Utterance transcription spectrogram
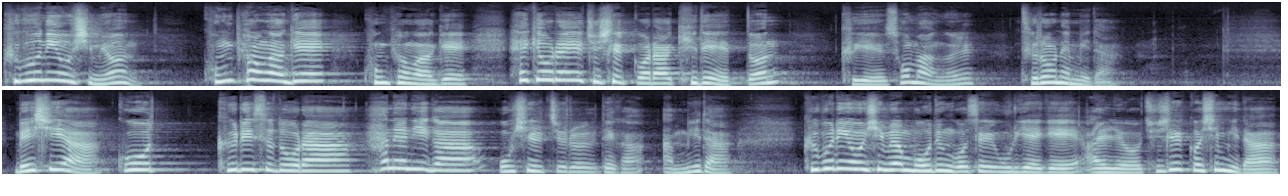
그분이 오시면 공평하게 공평하게 해결해 주실 거라 기대했던 그의 소망을 드러냅니다. 메시아 곧 그리스도라 하는 이가 오실 줄을 내가 압니다. 그분이 오시면 모든 것을 우리에게 알려 주실 것입니다.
